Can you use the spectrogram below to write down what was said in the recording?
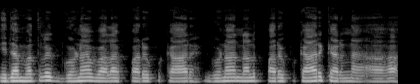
ਇਹਦਾ ਮਤਲਬ ਗੁਣਾ ਵਾਲਾ ਪਰਉਪਕਾਰ, ਗੁਣਾ ਨਾਲ ਪਰਉਪਕਾਰ ਕਰਨਾ, ਆਹਾ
